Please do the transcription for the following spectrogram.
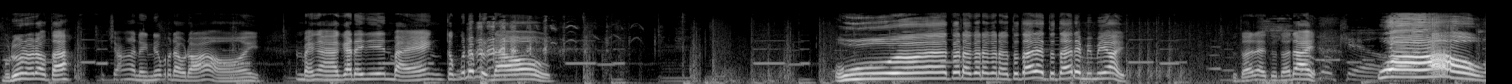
Một đứa nữa đâu ta? Chắc là đang núp ở đâu đó rồi. Anh bạn à ra đây đi anh bạn. Không có núp được đâu. Ui, Có đâu có đâu có đâu. Tôi tới đây, tôi tới đây, Mimi ơi. Tôi tới đây, tôi tới đây. Wow,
